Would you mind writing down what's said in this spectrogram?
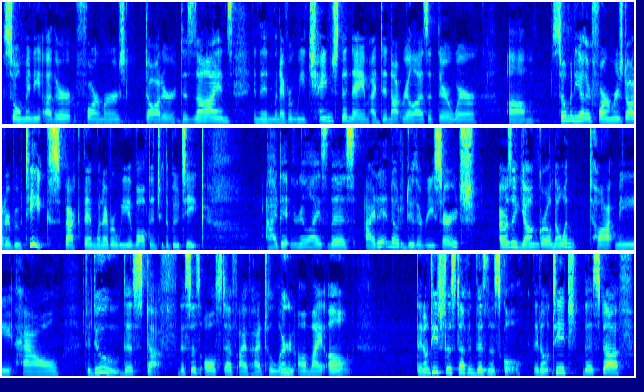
so many other farmers daughter designs. And then whenever we changed the name, I did not realize that there were um, so many other farmer's daughter boutiques back then whenever we evolved into the boutique. I didn't realize this. I didn't know to do the research. I was a young girl. No one taught me how to do this stuff. This is all stuff I've had to learn on my own. They don't teach this stuff in business school. They don't teach this stuff.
